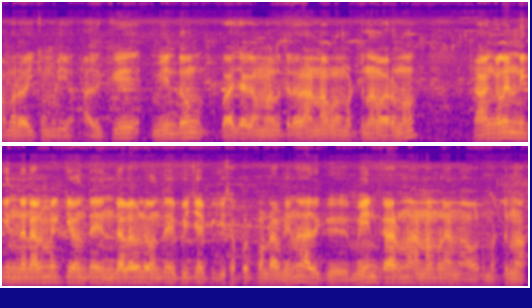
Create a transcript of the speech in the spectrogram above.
அமர வைக்க முடியும். அதுக்கு மீண்டும் பாஜக மாநில தலைவர் அண்ணாமலை மட்டும்தான் வரணும். நாங்களும் இன்றைக்கி இந்த நிலைமைக்கு வந்து இந்த அளவில் வந்து பிஜேபிக்கு சப்போர்ட் பண்ணுறோம் அப்படின்னா அதுக்கு மெயின் காரணம் அண்ணாமலை அண்ணா அவர் மட்டும்தான்.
